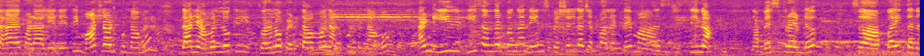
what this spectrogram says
సహాయపడాలి అనేసి మాట్లాడుకున్నాము. దాన్ని అమల్లోకి త్వరలో పెడతాము అని అనుకుంటున్నాము. అండ్ ఈ ఈ సందర్భంగా నేను స్పెషల్గా చెప్పాలంటే మా సీనా నా బెస్ట్ ఫ్రెండ్. సో ఆ అబ్బాయి తన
